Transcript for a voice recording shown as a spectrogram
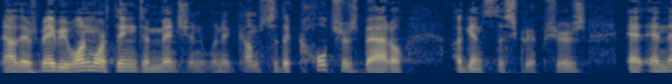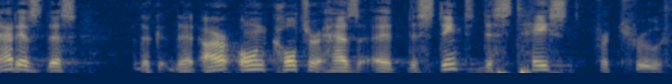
Now, there's maybe one more thing to mention when it comes to the culture's battle against the scriptures, and, and that is this the, that our own culture has a distinct distaste for truth.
